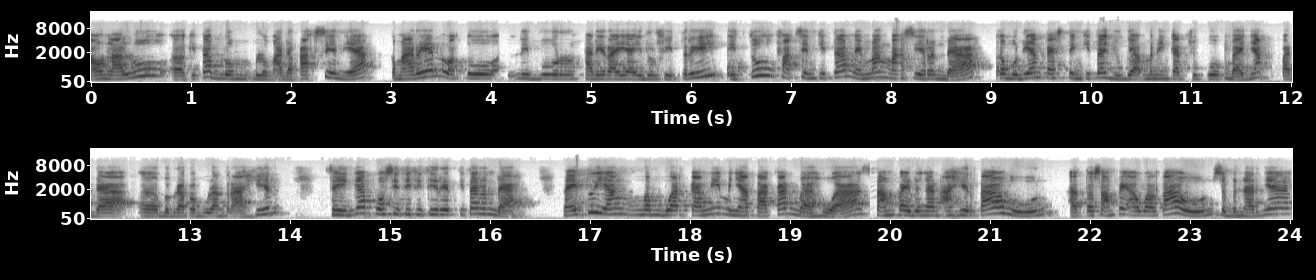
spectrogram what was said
Tahun lalu eh, kita belum belum ada vaksin ya. Kemarin waktu libur Hari Raya Idul Fitri itu vaksin kita memang masih rendah. Kemudian testing kita juga meningkat cukup banyak pada eh, beberapa bulan terakhir sehingga positivity rate kita rendah. Nah, itu yang membuat kami menyatakan bahwa sampai dengan akhir tahun atau sampai awal tahun sebenarnya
